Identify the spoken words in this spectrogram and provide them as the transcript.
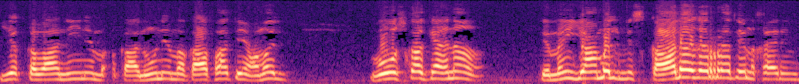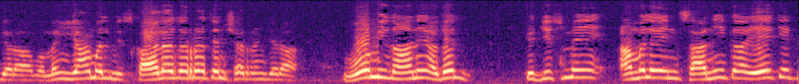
یہ قوانین قانون مقافات عمل، وہ اس کا کہنا کہ میں یامل مسکالا ضرورت خیر جرا وہ میں یامل مسکالا ضرورت شرن جرا، وہ میزان عدل کہ جس میں عمل انسانی کا ایک ایک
